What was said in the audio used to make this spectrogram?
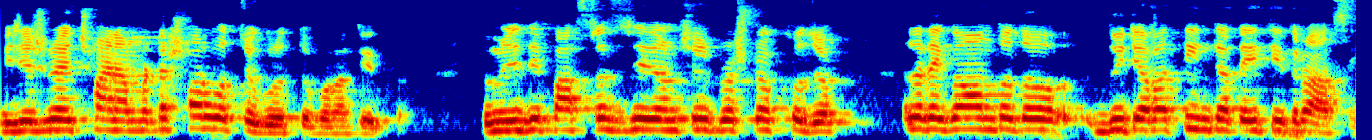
বিশেষ করে ছয় নাম্বারটা সর্বোচ্চ গুরুত্বপূর্ণ চিত্র। তুমি যদি পাঁচটা সৃজনশীল প্রশ্ন খোঁজো, তাহলে দেখবে অন্তত দুইটা বা তিনটাতে এই চিত্র আছে।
